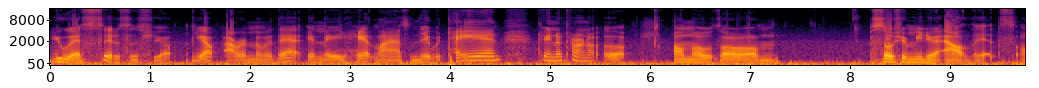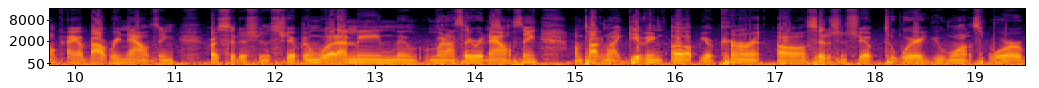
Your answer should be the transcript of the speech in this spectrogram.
U.S. citizenship. Yep, I remember that. It made headlines and they were tearing Tina Turner up on those um, social media outlets, okay, about renouncing her citizenship. And what I mean when, when I say renouncing, I'm talking about giving up your current uh, citizenship to where you once were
